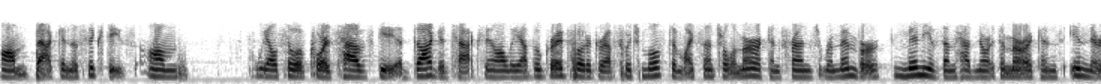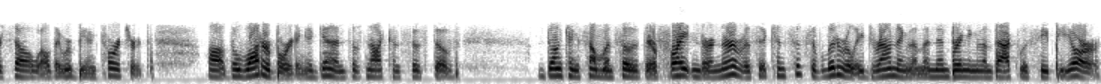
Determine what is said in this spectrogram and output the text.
um, back in the 60s. Um, we also, of course, have the dog attacks in all the Abu Ghraib photographs, which most of my Central American friends remember. Many of them had North Americans in their cell while they were being tortured. Uh, the waterboarding, again, does not consist of dunking someone so that they're frightened or nervous. It consists of literally drowning them and then bringing them back with CPR.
